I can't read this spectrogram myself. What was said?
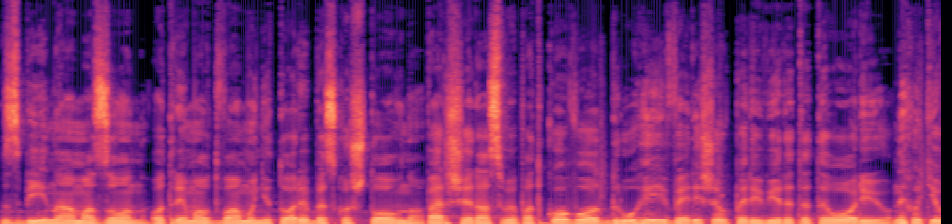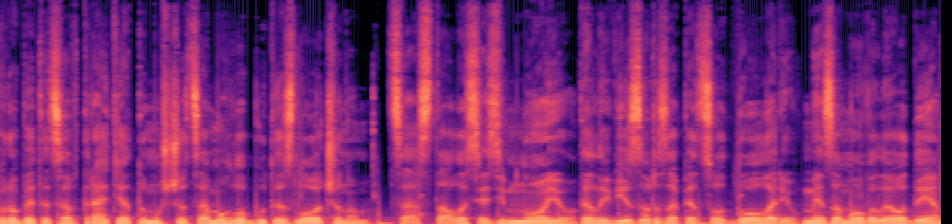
Збій на Amazon отримав два монітори безкоштовно. Перший раз випадково, другий вирішив перевірити теорію. Не хотів робити це втретє, тому що це могло бути злочином. Це сталося зі мною. Телевізор за 500 доларів. Ми замовили один,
